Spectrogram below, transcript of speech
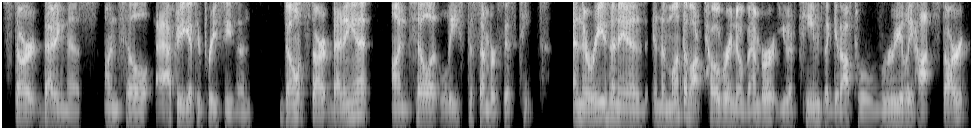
start betting this until after you get through preseason. Don't start betting it until at least December 15th. And the reason is in the month of October and November, you have teams that get off to a really hot start.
